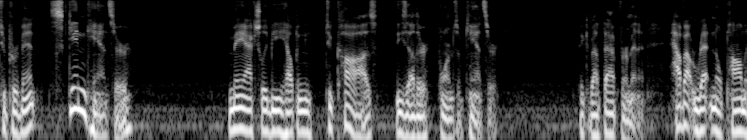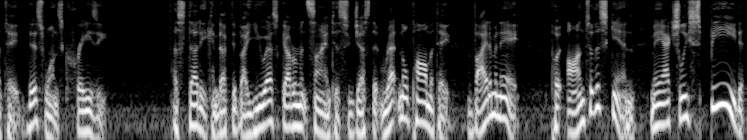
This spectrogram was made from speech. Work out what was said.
to prevent skin cancer may actually be helping to cause these other forms of cancer. Think about that for a minute. How about retinol palmitate? This one's crazy. A study conducted by U.S. government scientists suggests that retinol palmitate, vitamin A, put onto the skin may actually speed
